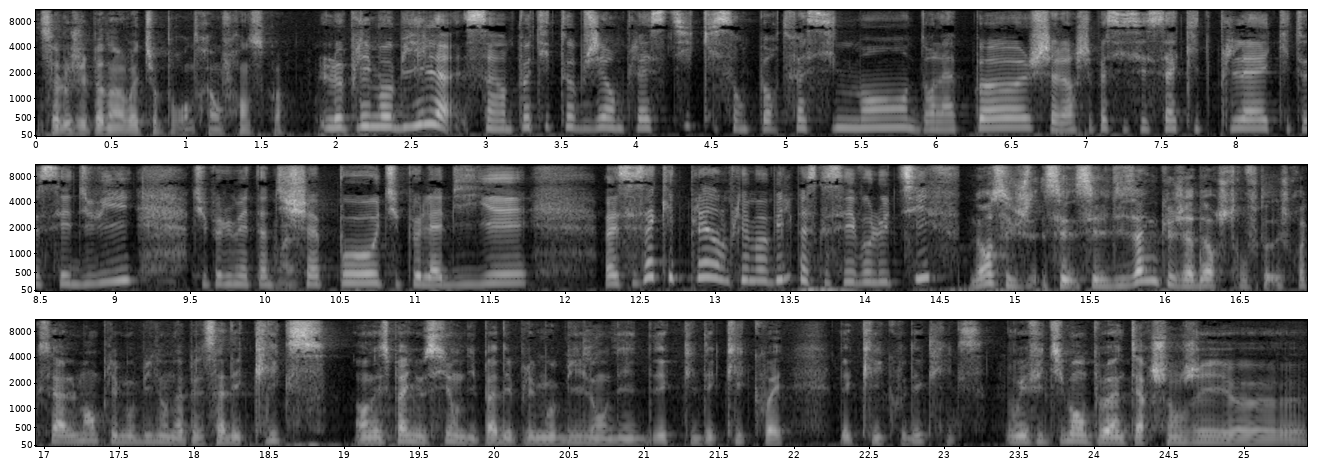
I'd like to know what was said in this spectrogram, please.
ça logeait pas dans la voiture pour rentrer en France quoi. Le Playmobil, c'est un petit objet en plastique qui s'emporte facilement dans la poche. Alors je sais pas si c'est ça qui te plaît, qui te séduit. Tu peux lui mettre un petit ouais. chapeau, tu peux l'habiller. Bah, c'est ça qui te plaît dans le Playmobil parce que c'est évolutif Non, c'est le design que j'adore, je trouve. Je crois que c'est allemand Playmobil, on appelle ça des clics. En Espagne aussi, on dit pas des Playmobil, on dit des, des clics, ouais. Des clics ou des clics. Oui, effectivement, on peut interchanger. Il euh,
